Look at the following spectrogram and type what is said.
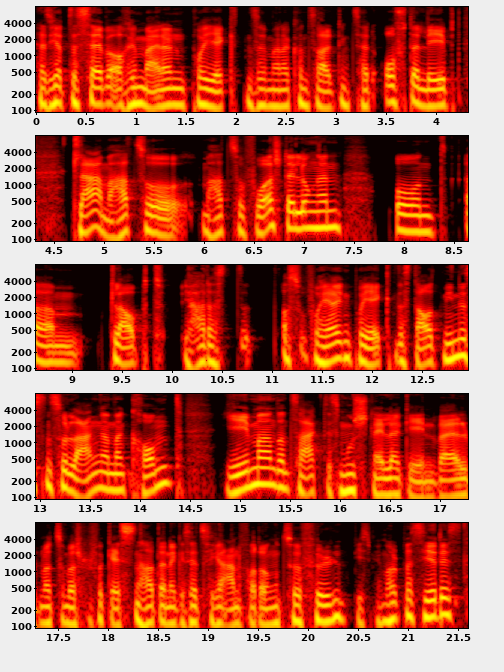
Also ich habe das selber auch in meinen Projekten, so in meiner Consulting-Zeit oft erlebt. Klar, man hat so, man hat so Vorstellungen und ähm, glaubt, ja, das aus vorherigen Projekten, das dauert mindestens so lange und dann kommt jemand und sagt, es muss schneller gehen, weil man zum Beispiel vergessen hat, eine gesetzliche Anforderung zu erfüllen, wie es mir mal passiert ist,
